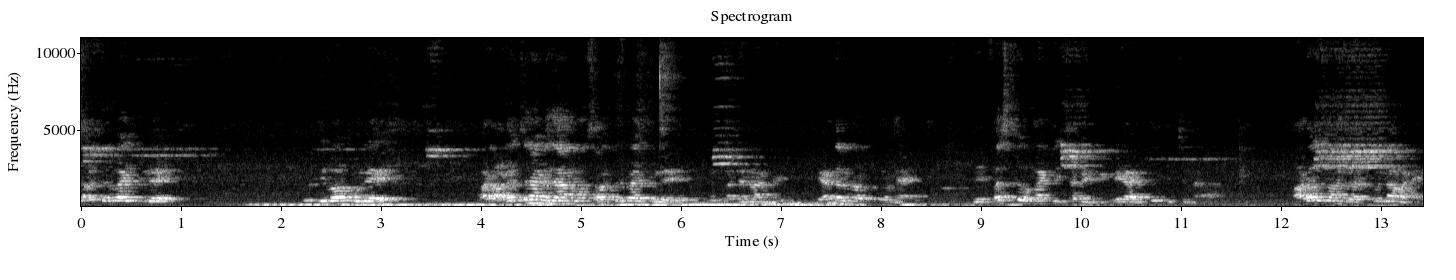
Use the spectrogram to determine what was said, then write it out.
సావిత్రిబాయి పులే ప్రతిభా పులే వారి ఆలోచన విధానం సావిత్రిబాయి పులే జన్మదినాన్ని కేంద్ర ప్రభుత్వమే the first women teacher in India అని చూపించిన ఆ రోజు మనం జరుపుకున్నామని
